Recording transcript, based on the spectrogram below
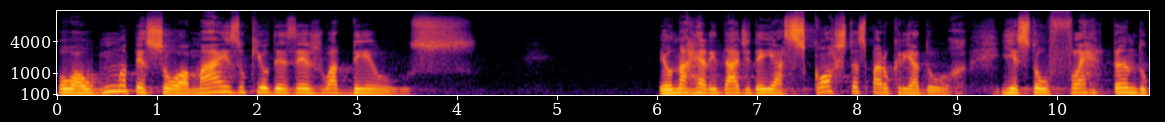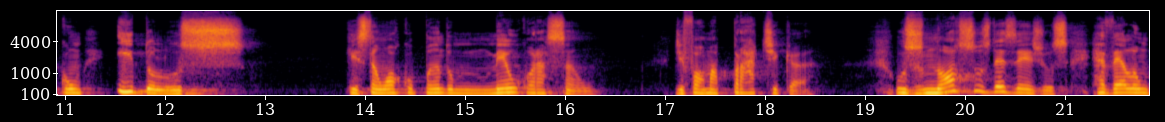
ou alguma pessoa mais do que eu desejo a Deus, eu na realidade dei as costas para o Criador e estou flertando com ídolos que estão ocupando meu coração de forma prática. Os nossos desejos revelam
